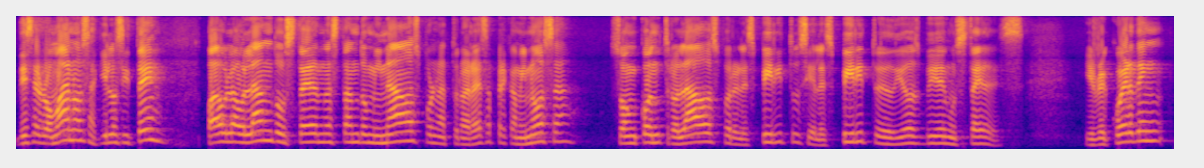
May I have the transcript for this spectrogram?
Dice Romanos, aquí lo cité, Pablo hablando, ustedes no están dominados por naturaleza pecaminosa, son controlados por el Espíritu si el Espíritu de Dios vive en ustedes. Y recuerden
